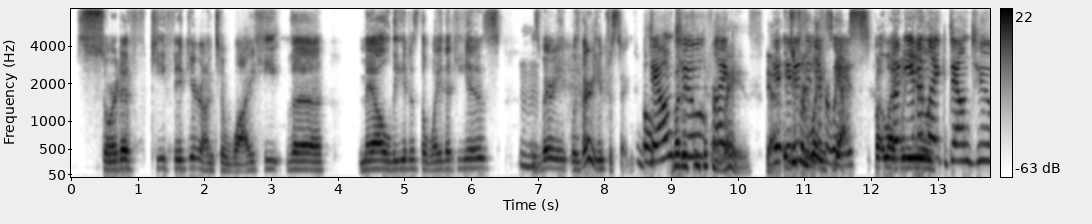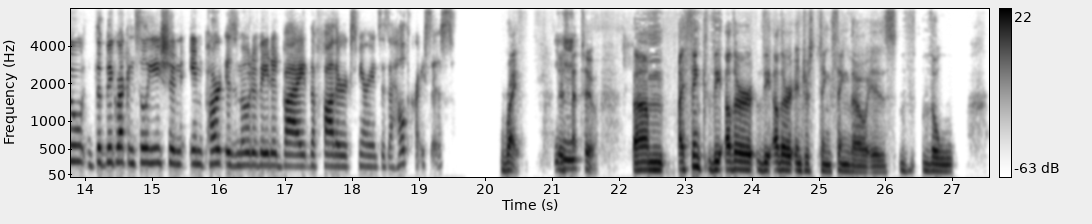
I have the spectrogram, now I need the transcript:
sort of key figure onto why he the male lead is the way that he is. Mhm. was very was very interesting. down but to it's in different like ways. Yeah. it- in is different in ways, different ways. yes. But like but even you, like down to the big reconciliation in part is motivated by the father experiences a health crisis right. There's Mhm. that too. Um, I think the other the other interesting thing though is th- the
